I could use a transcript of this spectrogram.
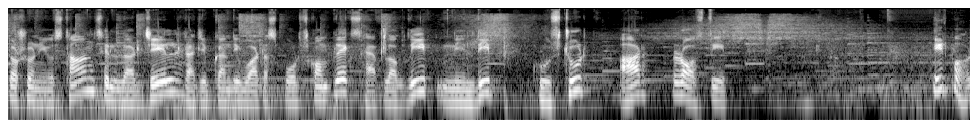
দর্শনীয় স্থান, Cellular Jail, Rajiv Gandhi water sports complex, Havelock দ্বীপ নীলদ্বীপ ক্রুজ ট্যুর আর রস দ্বীপ। এরপর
